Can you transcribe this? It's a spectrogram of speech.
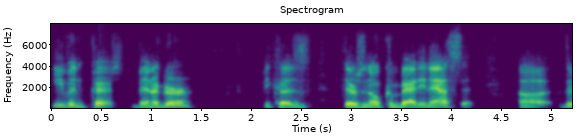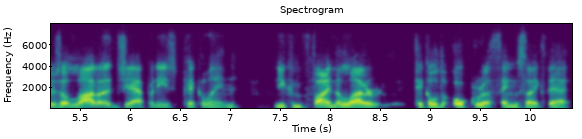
even pick vinegar, because there's no combating acid. Uh, there's a lot of Japanese pickling. You can find a lot of pickled okra, things like that,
